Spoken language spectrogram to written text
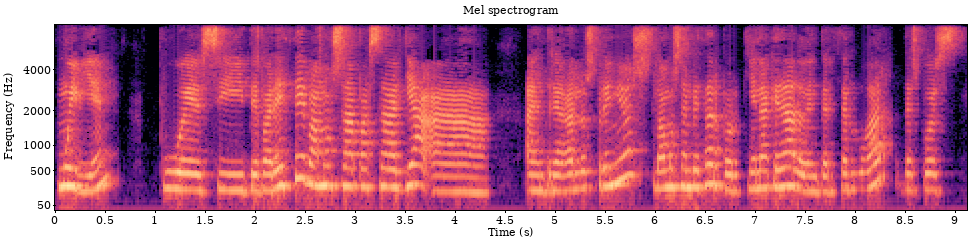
muy bien. Pues si te parece, vamos a pasar ya a, entregar los premios. Vamos a empezar por quién ha quedado en tercer lugar. Después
